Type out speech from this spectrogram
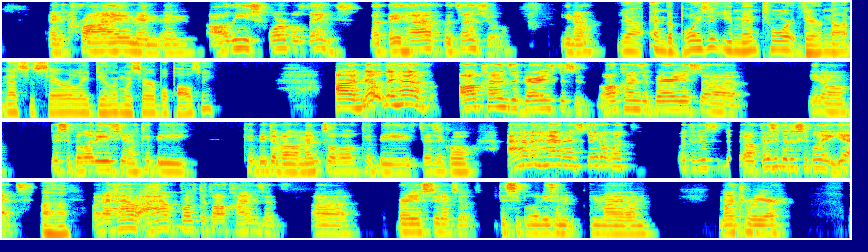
and crime and and all these horrible things that they have potential. You know. Yeah. And the boys that you mentor, they're not necessarily dealing with cerebral palsy. Uh, no, they have all kinds of various dis- all kinds of various uh, you know, disabilities. You know, could be could be developmental, could be physical. I haven't had a student with with a dis- uh, physical disability yet, Uh huh. but I have I have worked with all kinds of uh, various students with disabilities in, in my um my career.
